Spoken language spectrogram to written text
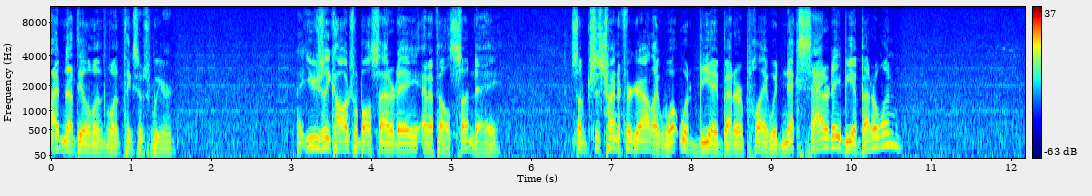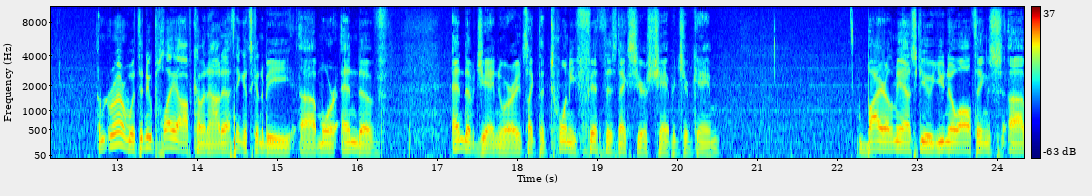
I'm not the only one that thinks it's weird. Usually college football Saturday, NFL Sunday. So I'm just trying to figure out like what would be a better play. Would next Saturday be a better one? And remember, with the new playoff coming out, I think it's going to be uh, more end of end of January. It's like the 25th is next year's championship game. Beyer, let me ask you. You know all things, uh,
